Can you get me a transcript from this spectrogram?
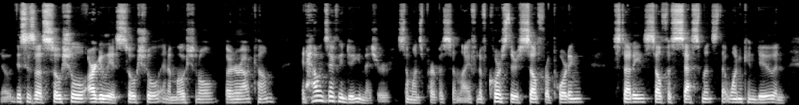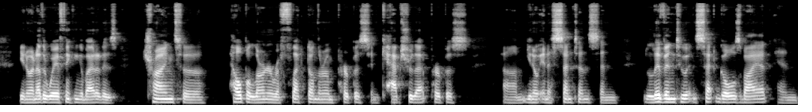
you know this is a social arguably a social and emotional learner outcome and how exactly do you measure someone's purpose in life? And of course, there's self-reporting studies, self-assessments that one can do. And you know, another way of thinking about it is trying to help a learner reflect on their own purpose and capture that purpose, um, you know, in a sentence and live into it and set goals by it and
